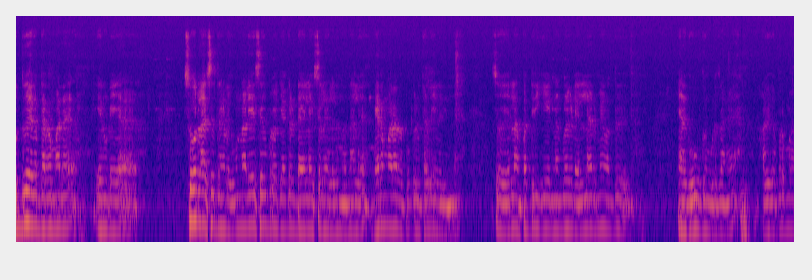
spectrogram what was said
உத்வேகம் தர்ற மாதிரி என்னுடைய சோர்லா சித்திரங்களுக்கு முன்னாலேயே சிவபுரோஜாக்கள் டைலாக்ஸ் எல்லாம் எழுதுனதுனால நிறம் மாறாத பூக்கள் கதை எழுதியிருந்தேன். ஸோ எல்லாம் பத்திரிகை நண்பர்கள் எல்லாருமே வந்து எனக்கு ஊக்கம் கொடுத்தாங்க. அதுக்கப்புறமா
